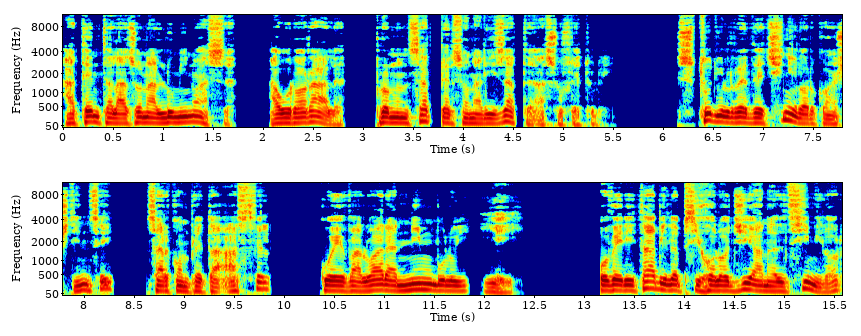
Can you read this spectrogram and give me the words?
atentă la zona luminoasă, aurorală, pronunțat personalizată a sufletului. Studiul rădăcinilor conștiinței s-ar completa astfel cu evaluarea nimbului ei. O veritabilă psihologie a înălțimilor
